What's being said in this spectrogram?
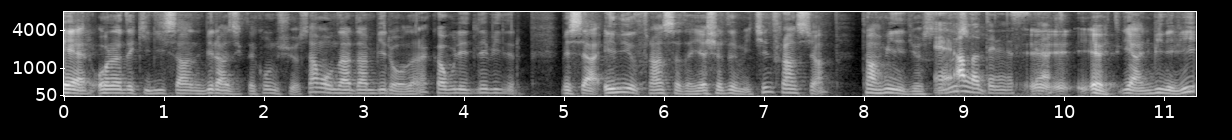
eğer oradaki lisanı birazcık da konuşuyorsam onlardan biri olarak kabul edilebilirim. Mesela 50 yıl Fransa'da yaşadığım için Fransızcam tahmin ediyorsunuz. E, ana diliniz. E, evet. evet yani bir nevi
